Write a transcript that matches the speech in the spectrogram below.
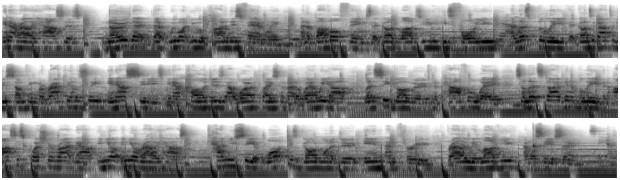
in our rally houses, Know that, that we want you a part of this family, and above all things, that God loves you, He's for you. Yeah. And let's believe that God's about to do something miraculously in our cities, in our colleges, our workplace, no matter where we are. Let's see God move in a powerful way. So let's dive in and believe and ask this question right now in your in your rally house. Can you see it? What does God want to do in and through you? Rally, we love you and we'll see you soon. See ya.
